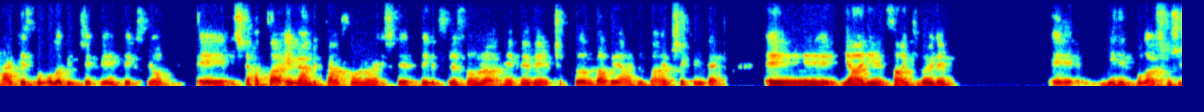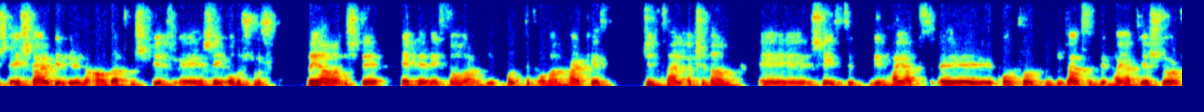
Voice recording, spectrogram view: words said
herkeste olabilecek bir enfeksiyon. E, işte hatta evlendikten sonra işte belli bir süre sonra HPV çıktığında veya HIV aynı şekilde e, yani sanki böyle e, yeni bulaşmış işte eşler birbirini aldatmış bir e, şey oluşmuş veya işte HPV'si olan bir pozitif olan herkes cinsel açıdan e, şeysiz bir hayat, e, kontrolsüz, düzensiz bir hayat yaşıyor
